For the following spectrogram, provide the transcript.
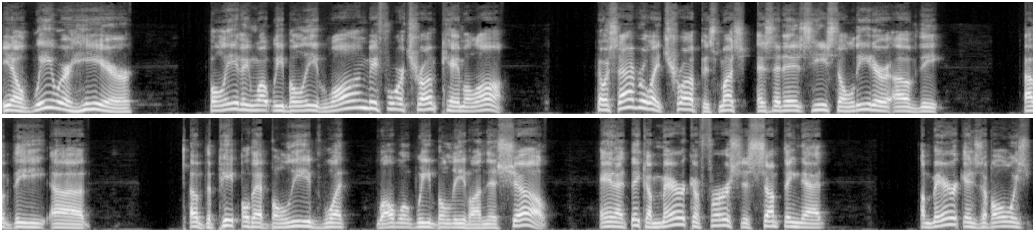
you know, we were here believing what we believe long before Trump came along. So it's not really Trump as much as it is he's the leader of the of the uh, of the people that believe what well what we believe on this show. And I think America First is something that Americans have always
